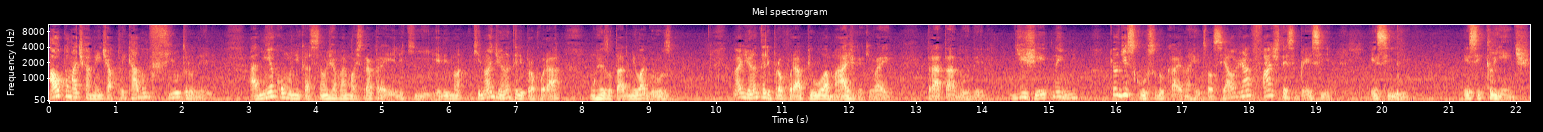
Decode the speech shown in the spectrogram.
automaticamente aplicado um filtro nele a minha comunicação já vai mostrar para ele que, ele que não adianta ele procurar um resultado milagroso. Não adianta ele procurar a pílula mágica que vai tratar a dor dele. De jeito nenhum. Porque o discurso do Caio na rede social já afasta esse, esse, esse, esse cliente.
